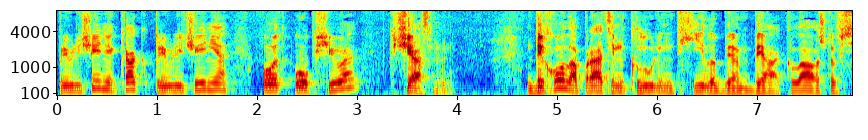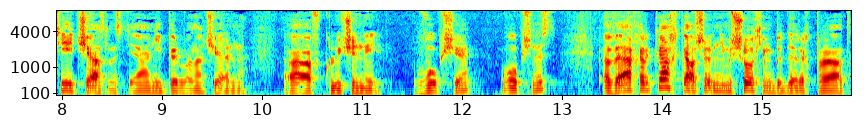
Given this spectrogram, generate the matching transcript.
привлечение как привлечение от общего к частному. Дехола пратим клулим тхила беаклал, что все частности, они первоначально э, включены в общее, в общность. В ахарках калшер нимшохим бедерах прат,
